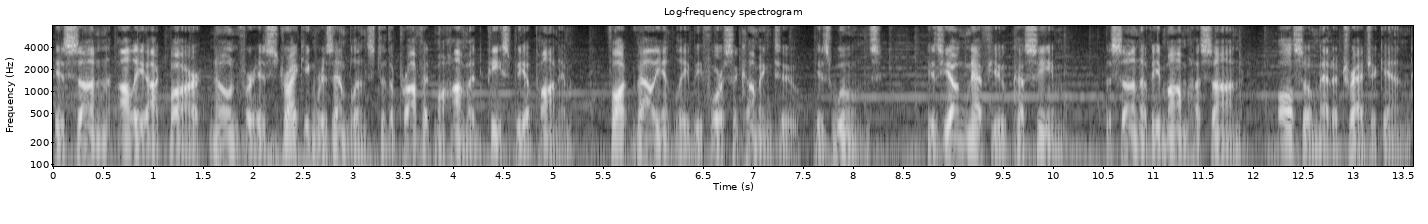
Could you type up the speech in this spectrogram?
His son, Ali Akbar, known for his striking resemblance to the Prophet Muhammad, peace be upon him, fought valiantly before succumbing to his wounds. His young nephew, Qasim, the son of Imam Hassan, also met a tragic end.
